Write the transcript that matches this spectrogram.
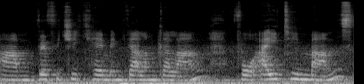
um, refugee camp in Galang Galang for 18 months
